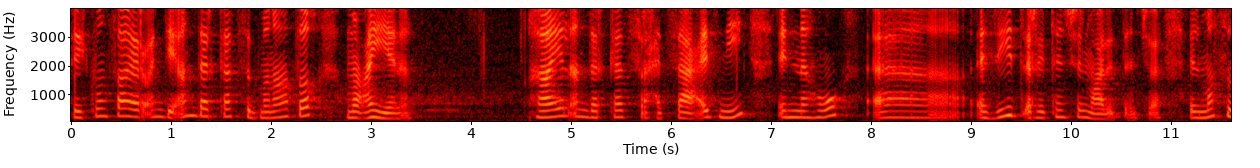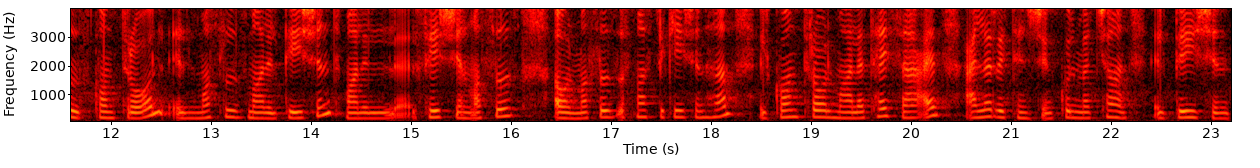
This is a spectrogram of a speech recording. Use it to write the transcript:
فيكون صاير عندي undercuts بمناطق معينة. هاي ال undercuts راح تساعدني إنه آه، أزيد ال retention مال ال denture ال muscles control ال muscles مال ال patient مال ال facial muscles أو ال muscles of mastication هم ال control مالتها يساعد على ال retention كل ما كان ال patient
